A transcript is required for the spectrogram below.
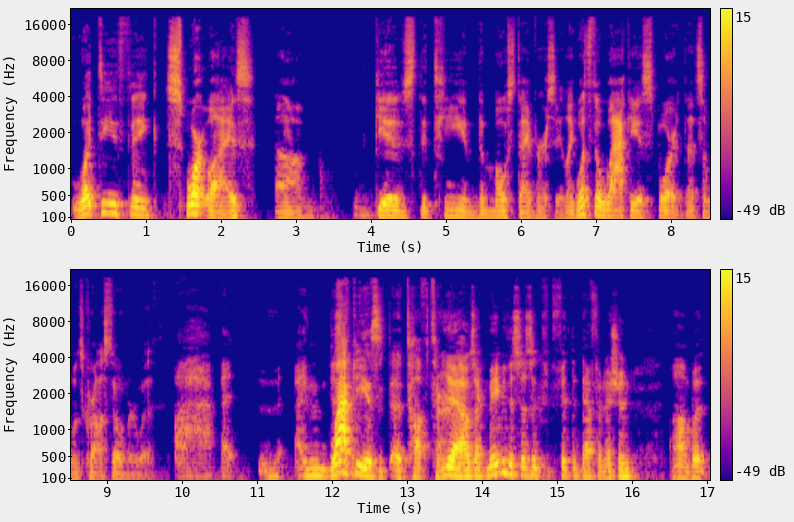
What do you think, sport wise, um, gives the team the most diversity? Like, what's the wackiest sport that someone's crossed over with? Uh, I, I'm this- Wacky is a tough term. Yeah, I was like, maybe this doesn't fit the definition, um, but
